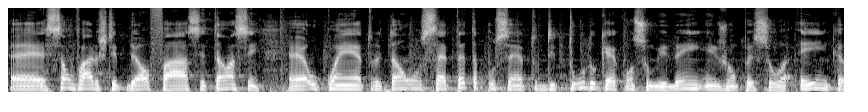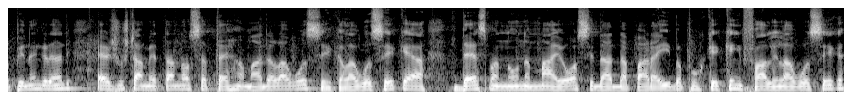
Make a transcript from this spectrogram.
é, são vários tipos de alface. Então, assim, é, o coentro. Então, 70% de tudo que é consumido em, em, João Pessoa e em Campina Grande é justamente da nossa terra amada Lagoa Seca. Lagoa Seca é a 19 maior cidade da Paraíba, porque quem fala em Lagoa Seca,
